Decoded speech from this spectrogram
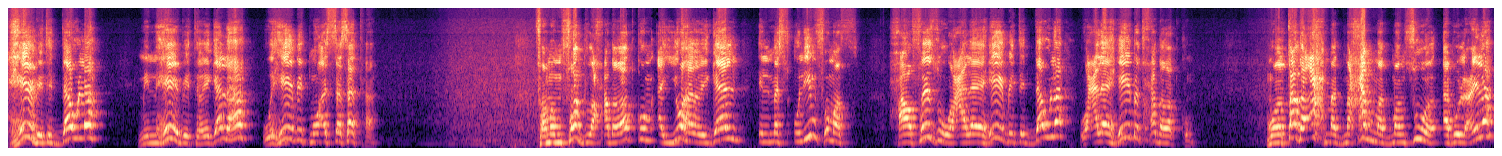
هيبة الدولة من هيبة رجالها وهيبة مؤسساتها. فمن فضل حضراتكم أيها الرجال المسؤولين في مصر حافظوا على هيبة الدولة وعلى هيبة حضراتكم. مرتضى أحمد محمد منصور أبو العلا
